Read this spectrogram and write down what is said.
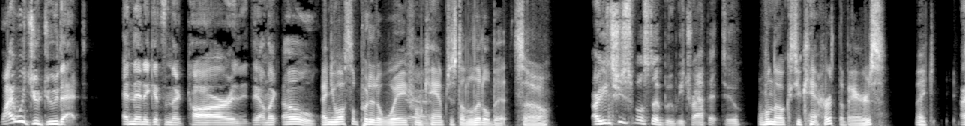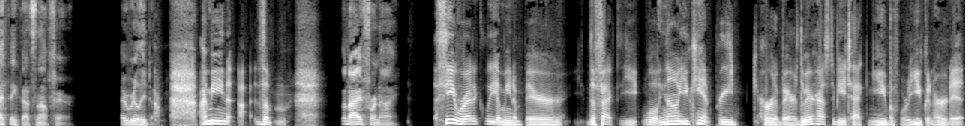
Why would you do that? And then it gets in the car, and it, I'm like, oh, And you also put it away from camp just a little bit. So, are you she supposed to booby trap it too? well, no, because you can't hurt the bears. Like, I think that's not fair. I really don't. I mean, uh, the An eye for an eye. theoretically, I mean, a bear. The fact that you, well, no, you can't pre hurt a bear. The bear has to be attacking you before you can hurt it.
